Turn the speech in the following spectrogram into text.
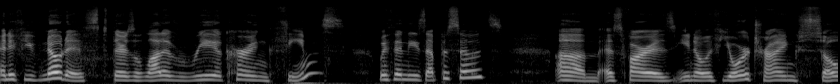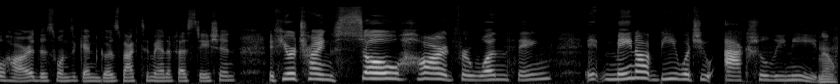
And if you've noticed, there's a lot of reoccurring themes within these episodes. Um as far as you know if you're trying so hard this once again goes back to manifestation if you're trying so hard for one thing it may not be what you actually need No.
